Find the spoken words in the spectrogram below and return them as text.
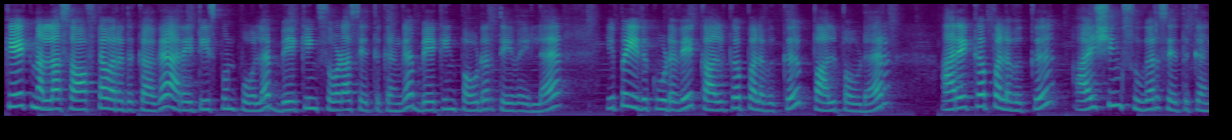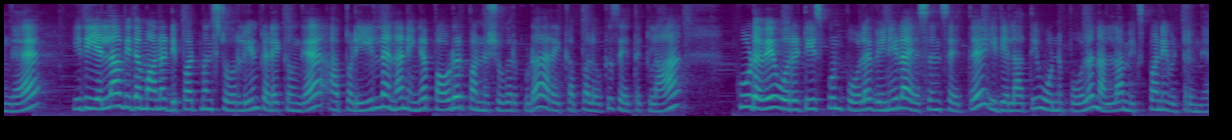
கேக் நல்லா சாஃப்டாக வர்றதுக்காக அரை டீஸ்பூன் போல் பேக்கிங் சோடா சேர்த்துக்கங்க. பேக்கிங் பவுடர் தேவையில்லை. இப்போ இது கூடவே கால் கப் அளவுக்கு பால் பவுடர் அரை கப் அளவுக்கு ஐஷிங் சுகர் சேர்த்துக்கங்க. இது எல்லா விதமான டிபார்ட்மெண்ட் ஸ்டோர்லேயும் கிடைக்குங்க. அப்படி இல்லைன்னா நீங்கள் பவுடர் பண்ண சுகர் கூட அரை கப் அளவுக்கு சேர்த்துக்கலாம். கூடவே ஒரு டீஸ்பூன் போல் வெனிலா எசன்ஸ் சேர்த்து இது எல்லாத்தையும் ஒன்று போல் நல்லா மிக்ஸ் பண்ணி விட்டுருங்க.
